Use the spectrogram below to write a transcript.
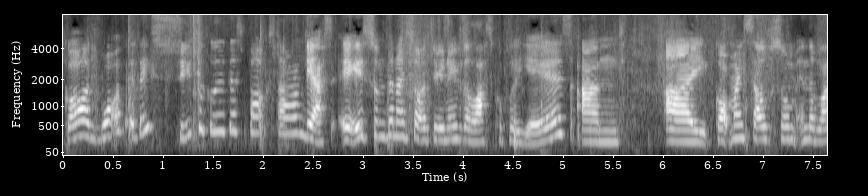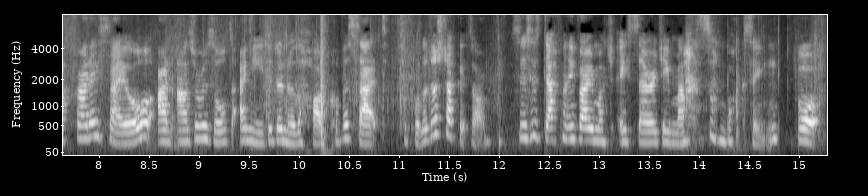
god, what have, they super glued this box down? Yes, it is something I started doing over the last couple of years and I got myself some in the Black Friday sale and as a result I needed another hardcover set to put the dust jackets on. So this is definitely very much a Sarah J Maas unboxing but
